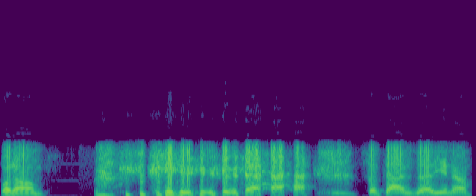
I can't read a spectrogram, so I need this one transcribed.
But um, sometimes uh, you know,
